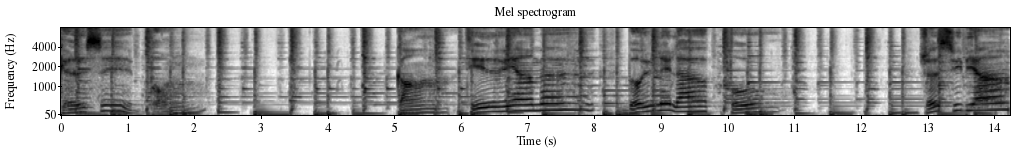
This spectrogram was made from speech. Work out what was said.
que c'est bon quand il vient me brûler la peau. Je suis bien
